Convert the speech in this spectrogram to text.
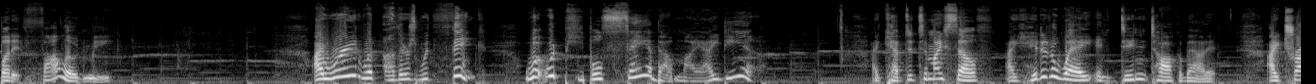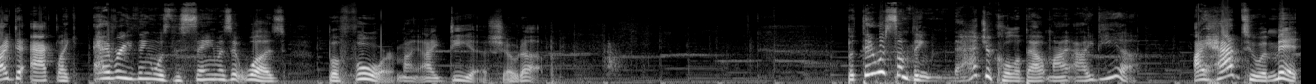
But it followed me. I worried what others would think. What would people say about my idea? I kept it to myself, I hid it away, and didn't talk about it. I tried to act like everything was the same as it was before my idea showed up. But there was something magical about my idea. I had to admit,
